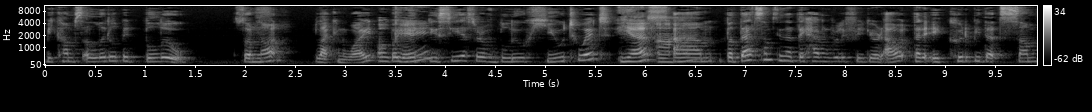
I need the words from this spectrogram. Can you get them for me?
becomes a little bit blue, so not black and white, but you, you see a sort of blue hue to it. Yes. Uh-huh. Um, but that's something that they haven't really figured out. That it could be that some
